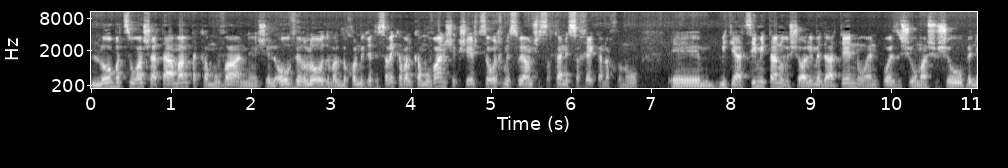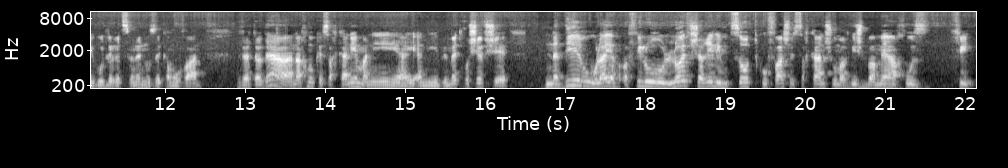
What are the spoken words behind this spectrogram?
לא בצורה שאתה אמרת כמובן אה, של overload אבל בכל מקרה תשחק אבל כמובן שכשיש צורך מסוים ששחקן ישחק אנחנו אה, מתייעצים איתנו ושואלים את דעתנו אין פה איזשהו משהו שהוא בניגוד לרצוננו זה כמובן ואתה יודע אנחנו כשחקנים אני, אני באמת חושב ש... נדיר, אולי אפילו לא אפשרי למצוא תקופה של שחקן שהוא מרגיש במאה אחוז fit.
